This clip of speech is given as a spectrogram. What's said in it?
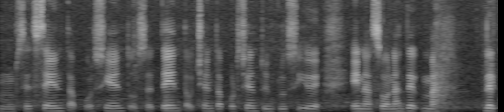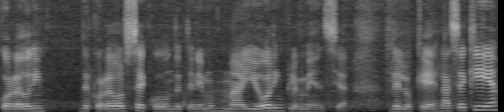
un 60%, 70, 80%, inclusive en las zonas del, más, del corredor interno del corredor seco donde tenemos mayor inclemencia de lo que es la sequía,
